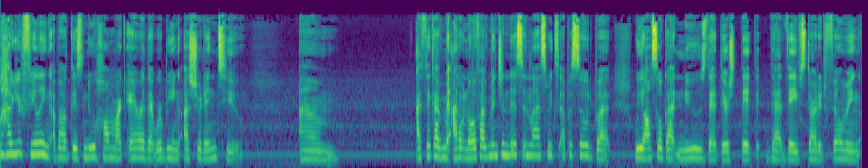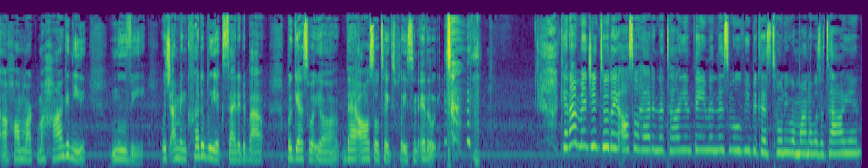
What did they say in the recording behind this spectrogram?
how you're feeling about this new Hallmark era that we're being ushered into. Um, I think I've I don't know if I've mentioned this in last week's episode, but we also got news that there's that, that they've started filming a Hallmark Mahogany movie, which I'm incredibly excited about. But guess what, y'all? That also takes place in Italy. Can I mention too? They also had an Italian theme in this movie because Tony Romano was Italian.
